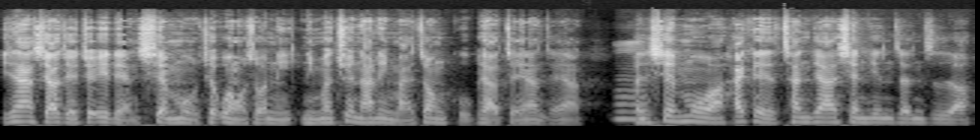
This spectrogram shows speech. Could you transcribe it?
银行小姐就一脸羡慕，就问我说：“你你们去哪里买这种股票？怎样怎样？很嗯，羡慕啊，还可以参加现金增资哦。”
